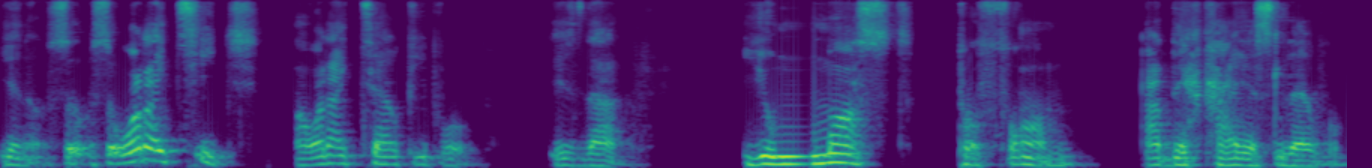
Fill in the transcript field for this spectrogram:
You know, so so what I teach or what I tell people is that you must perform at the highest level.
